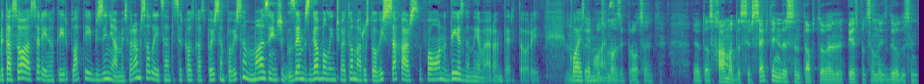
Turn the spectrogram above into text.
Bet tās oāzes arī no tīra platības ziņā mēs varam salīdzināt. Tas ir kaut kāds pavisam, pavisam maziņš zemes gabaliņš, vai tomēr uz to visu Sahāras fona diezgan ievērojama teritorija. Ko Nu, es tie būs domāju? mazi procenti. Jo tās hamadas ir 70, aptuveni 15 līdz 20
